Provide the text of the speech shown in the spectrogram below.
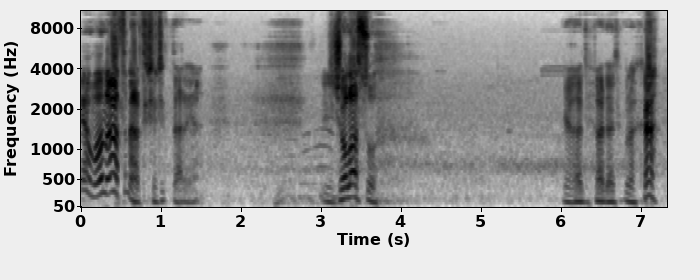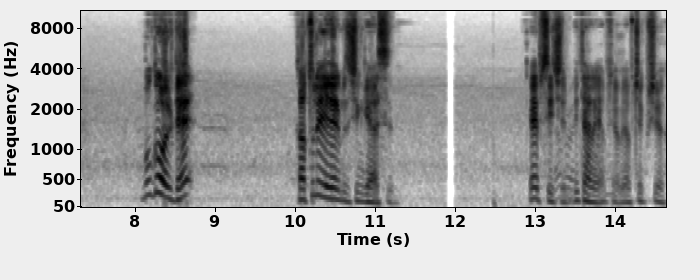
Ya onu atın artık çocuklar ya. Jolasu. Ya hadi hadi hadi bırak. Heh. Bu gol de katıl üyelerimiz için gelsin. Hepsi için. Bir tane yapacağım. Yapacak bir şey yok.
